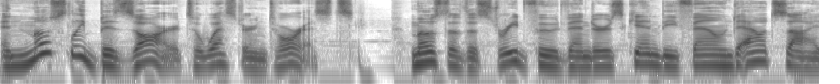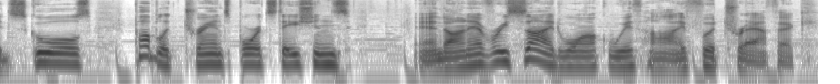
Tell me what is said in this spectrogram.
and mostly bizarre to Western tourists. Most of the street food vendors can be found outside schools, public transport stations, and on every sidewalk with high foot traffic.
